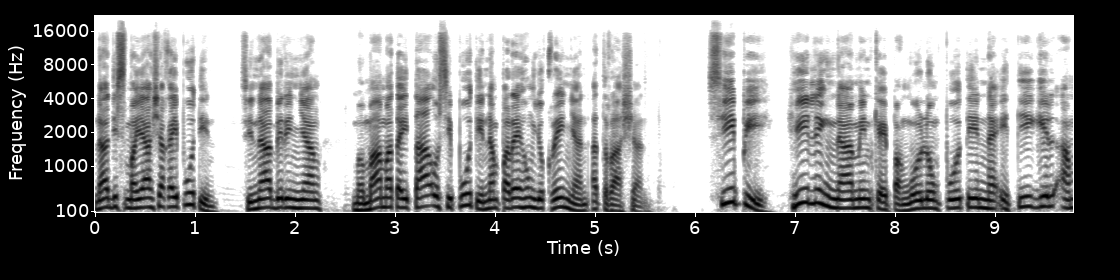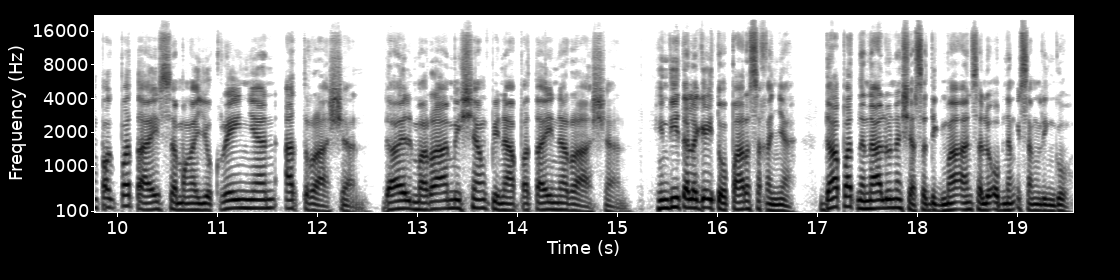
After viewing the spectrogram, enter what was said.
nadismaya siya kay Putin. Sinabi rin niyang mamamatay tao si Putin ng parehong Ukrainian at Russian. CP, hiling namin kay Pangulong Putin na itigil ang pagpatay sa mga Ukrainian at Russian dahil marami siyang pinapatay na Russian. Hindi talaga ito para sa kanya. Dapat nanalo na siya sa digmaan sa loob ng isang linggo.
